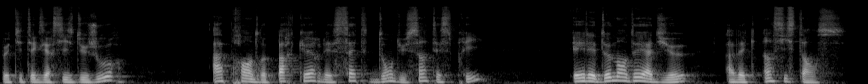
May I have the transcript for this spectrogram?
Petit exercice du jour, apprendre par cœur les sept dons du Saint-Esprit et les demander à Dieu avec insistance.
